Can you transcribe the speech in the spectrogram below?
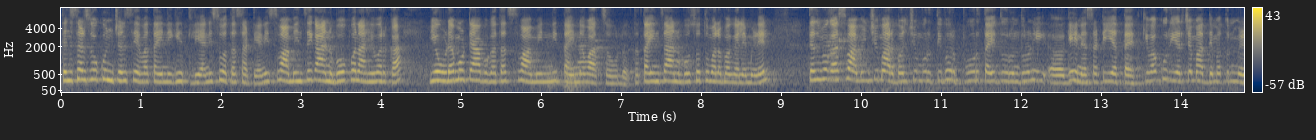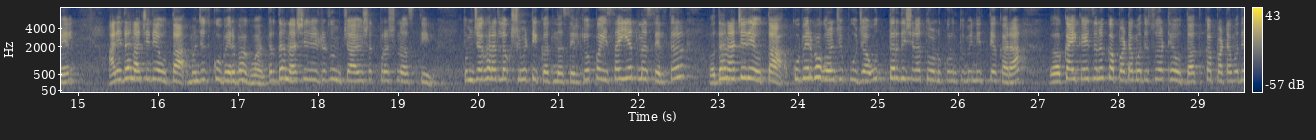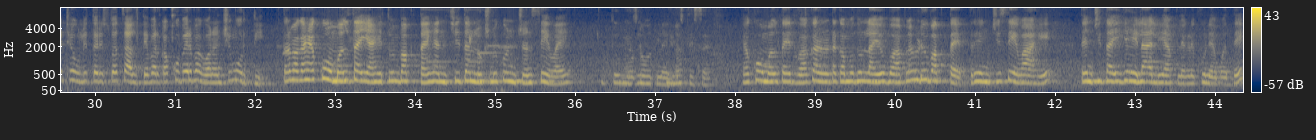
त्यांच्यासाठी जो कुंचन सेवा ताईंनी घेतली आणि स्वतःसाठी. आणि स्वामींचा एक अनुभव पण आहे बरं का. एवढ्या मोठ्या अपघातात स्वामींनी ताईंना वाचवलं. तर ताईंचा अनुभव सुद्धा तुम्हाला बघायला मिळेल. त्याच बघा स्वामींची मार्बलची मूर्ती भरपूर ताई दुरून दुरून घेण्यासाठी येत आहेत किंवा कुरिअरच्या माध्यमातून मिळेल. आणि धनाची देवता म्हणजेच कुबेर भगवान. तर धनाशी रिलेटेड तुमच्या आयुष्यात प्रश्न असतील. तुमच्या घरात लक्ष्मी टिकत नसेल किंवा पैसा येत नसेल तर धनाची देवता कुबेर भगवानची पूजा उत्तर दिशेला तोंड करून तुम्ही नित्य करा. काही काही जण कपाटामध्ये सुद्धा ठेवतात कपाटामध्ये ठेवली तरी सुद्धा चालते बरं का कुबेर भगवानांची मूर्ती. तर बघा ह्या कोमलताई आहे तुम्ही बघताय ह्यांची धनलक्ष्मी कुंचन सेवा आहे. मोठं होत नाही ह्या कोमलताईत बघा कर्नाटकामधून लाईव्ह आपला व्हिडिओ बघतायत तर ह्यांची सेवा आहे. त्यांची ताई घ्यायला आली आहे आपल्याकडे पुण्यामध्ये.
